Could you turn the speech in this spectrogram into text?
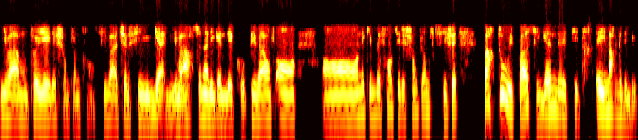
Il va à Montpellier, il est champion de France. Il va à Chelsea, il gagne. Il va à Arsenal, il gagne des coupes. Il va en, équipe de France, il est champion de il fait partout où il passe, il gagne des titres et il marque des buts.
